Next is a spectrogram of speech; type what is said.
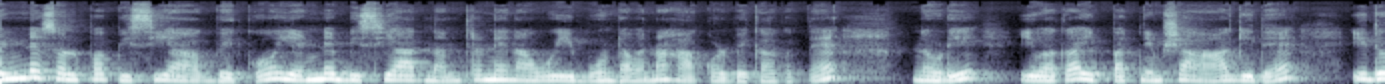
ಎಣ್ಣೆ ಸ್ವಲ್ಪ ಬಿಸಿ ಆಗಬೇಕು. ಎಣ್ಣೆ ಬಿಸಿ ಆದ ನಂತರನೇ ನಾವು ಈ ಬೋಂಡವನ್ನು ಹಾಕ್ಕೊಳ್ಬೇಕಾಗುತ್ತೆ ನೋಡಿ, ಇವಾಗ ಇಪ್ಪತ್ತು ನಿಮಿಷ ಆಗಿದೆ. ಇದು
